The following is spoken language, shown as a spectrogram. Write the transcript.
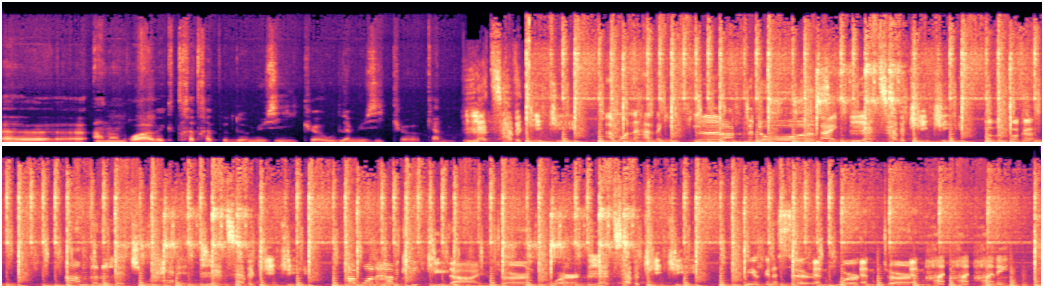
euh, un endroit avec très très peu de musique ou de la musique calme. Let's have a kiki. I wanna have a kiki. Lock the doors. Let's have a kiki. I'm gonna let you have kiki. I wanna have a kiki. Dive, turn, work. Let's have a kiki. We are gonna serve and work and turn and hun- hun- honey.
